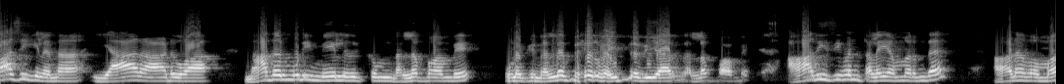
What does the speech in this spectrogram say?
வாசிக்கலன்னா யார் ஆடுவா? நாதர்முடி மேல் இருக்கும் நல்ல பாம்பே. உனக்கு நல்ல பெயர் வைத்தது யார்? நல்ல பாம்பே ஆதிசிவன் தலை அமர்ந்த ஆணவமா?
